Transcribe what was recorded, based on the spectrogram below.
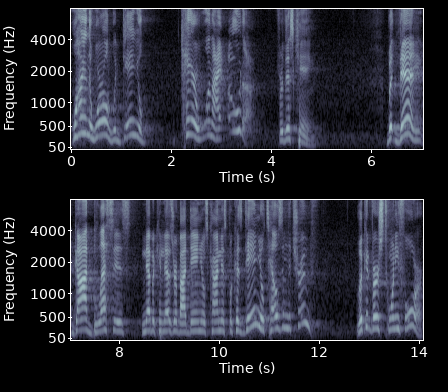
Why in the world would Daniel care one iota for this king? But then God blesses Nebuchadnezzar by Daniel's kindness because Daniel tells him the truth. Look at verse 24.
